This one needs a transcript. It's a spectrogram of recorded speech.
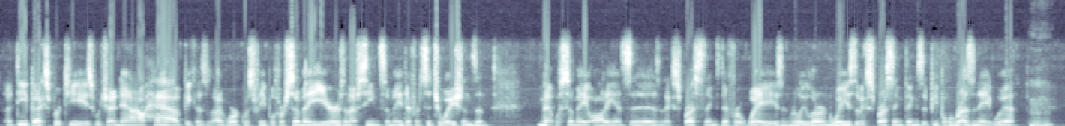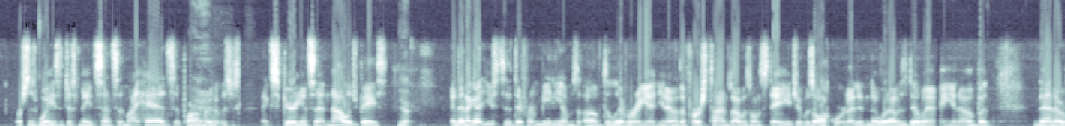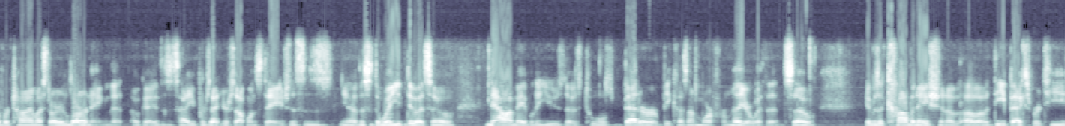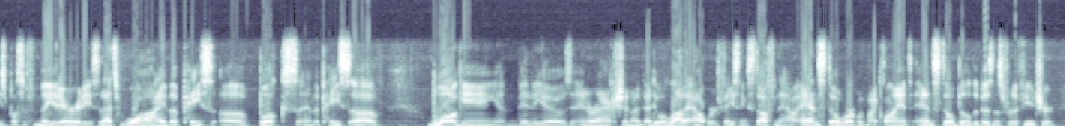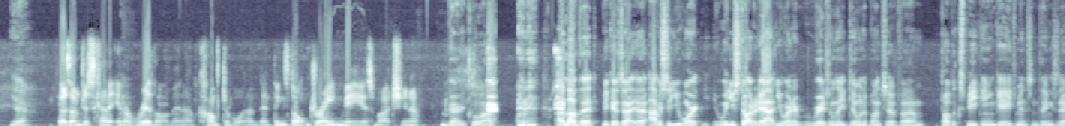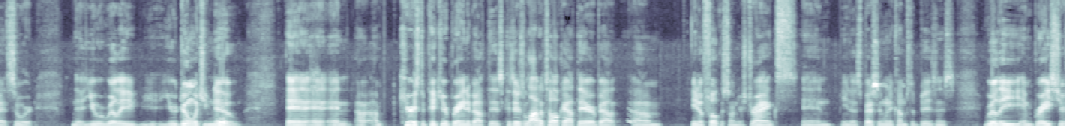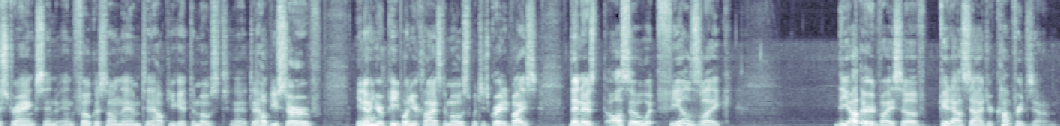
a deep expertise, which I now have because I've worked with people for so many years and I've seen so many different situations and met with so many audiences and expressed things different ways and really learned ways of expressing things that people resonate with hmm versus ways that just made sense in my head. So part Yeah. of it was just experience and knowledge base. Yep. And then I got used to the different mediums of delivering it. You know, the first times I was on stage, it was awkward. I didn't know what I was doing, you know, but then over time I started learning that, okay, this is how you present yourself on stage. This is, you know, this is the way you do it. So now I'm able to use those tools better because I'm more familiar with it. So it was a combination of, of a deep expertise plus a familiarity. So that's why the pace of books and the pace of blogging and videos and interaction. I, I do a lot of outward facing stuff now and still work with my clients and still build a business for the future Yeah. because I'm just kind of in a rhythm and I'm comfortable and, and things don't drain me as much, you know. Very cool. I, I love that because I, uh, obviously you weren't when you started out. You weren't originally doing a bunch of um, public speaking engagements and things of that sort. You were really you were doing what you knew, and and, and I'm curious to pick your brain about this because there's a lot of talk out there about um, you know focus on your strengths and you know especially when it comes to business, really embrace your strengths and and focus on them to help you get the most uh, to help you serve you know your people and your clients the most, which is great advice. Then there's also what feels like the other advice of get outside your comfort zone,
